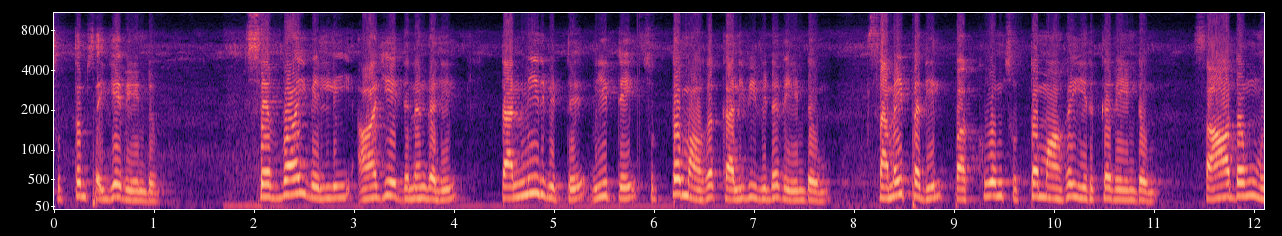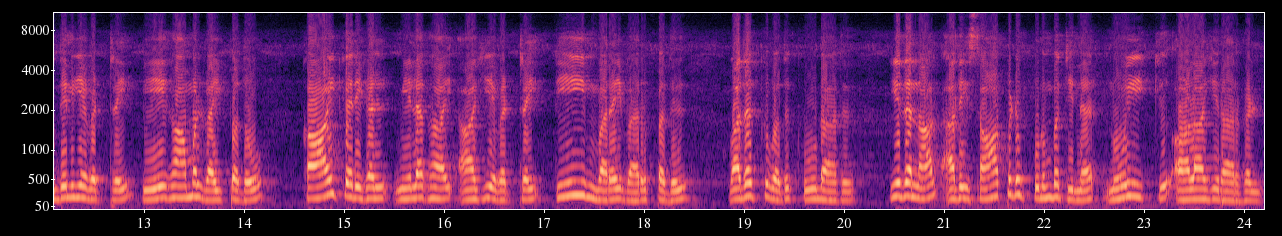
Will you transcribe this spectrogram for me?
சுத்தம் செய்ய வேண்டும். செவ்வாய் வெள்ளி ஆகிய தினங்களில் தண்ணீர் விட்டு வீட்டை சுத்தமாக கழுவிவிட வேண்டும். சமைப்பதில் பக்குவம் சுத்தமாக இருக்க வேண்டும். சாதம் முதலியவற்றை வேகாமல் வைப்பதோ காய்கறிகள் மிளகாய் ஆகியவற்றை தீயும் வரை வறுப்பது வதக்குவது கூடாது. இதனால் அதை சாப்பிடும் குடும்பத்தினர் நோய்க்கு ஆளாகிறார்கள்.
